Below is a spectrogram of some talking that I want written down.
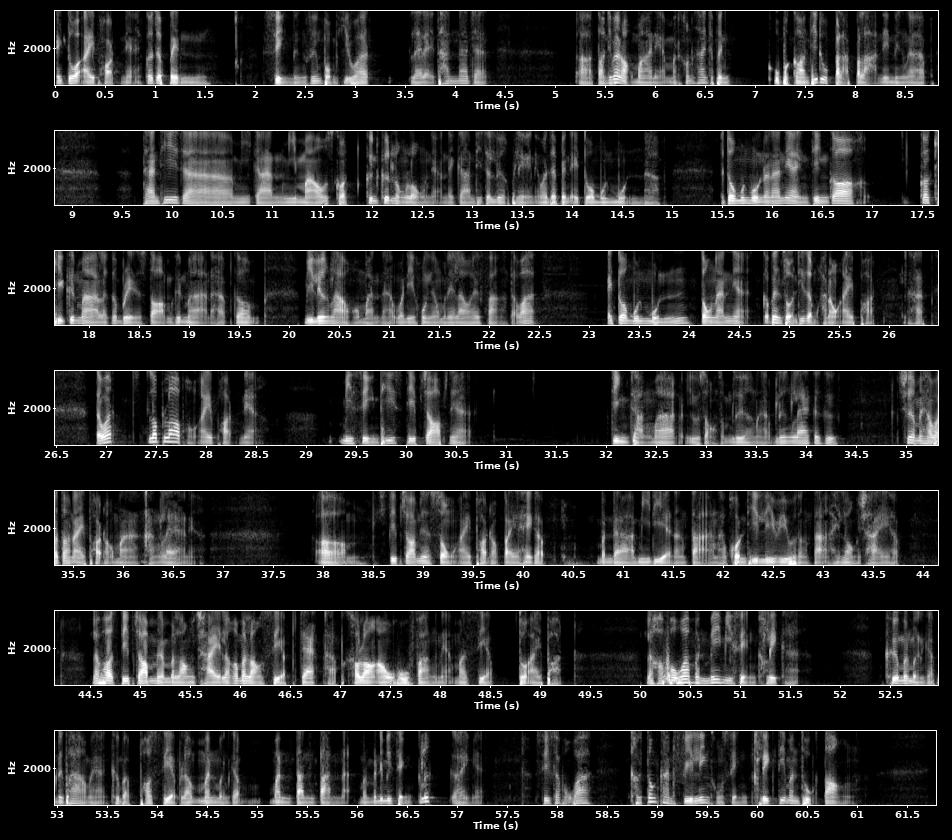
ไอตัว iPod เนี่ยก็จะเป็นสิ่งหนึ่งซึ่งผมคิดว่าหลาย ๆ ท่านน่าจะอตอนที่มันออกมาเนี่ยมันค่อนข้างจะเป็น อุปกรณ์ที่ดูประหลาดๆนิดนึงนะครับ แทนที่จะมีการมีเมาส์กดขึ้นขึ้นลงลงเนี่ยในการที่จะเลือกเพลงเนี่ยมันจะเป็นไอตัวหมุนๆนะครับไอตัวหมุนๆนั้นเนี่ยจริงๆก็ก็คิดขึ้นมาแล้วก็ brainstorm ขึ้นมานะครับ ก็มีเรื่องราวของมันนะวันนี้คงยังไม่ได้เล่าให้ฟัง แต่ว่าไอตัวหมุนๆตรงนั้นเนี่ยก็เป็นส่วนที่สำคัญของ iPod นะครับแต่ว่ารอบๆของ iPod เนี่ยมีสิ่งที่ Steve Jobs เนี่ยจริงจังมากอยู่สองสาเรื่องนะครับ เรื่องแรกก็คือ เชื่อไหมครับว่าตอน iPod ออกมาครั้งแรกเนี่ย สตีฟจ็อบส์เนี่ยส่ง iPod ออกไปให้กับบรรดามีเดียต่างๆนะครับคนที่รีวิวต่างๆ ให้ลองใช้ครับ แล้วพอสตีฟจ็อบส์เนี่ยมาลองใช้แล้วก็มาลองเสียบแจ็คครับเขาลองเอาหูฟังเนี่ยมาเสียบตัว iPod แล้วเขาพบว่ามันไม่มีเสียงคลิกฮะคือมันเหมือนกับนึกภาพไหมฮะคือแบบพอเสียบแล้วมันเหมือนกับมันตันๆอะมันไม่ได้มีเสียงกลึกอะไรเงี้ยสตีฟจ็อบส์บอกว่าเขาต้องการ feeling ของเสียงคลิกที่มันถูกต้อง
